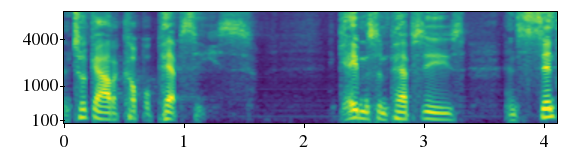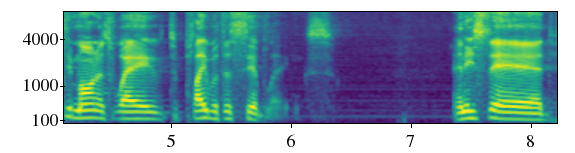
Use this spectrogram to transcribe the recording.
and took out a couple Pepsis, gave him some Pepsis, and sent him on his way to play with his siblings. And he said,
